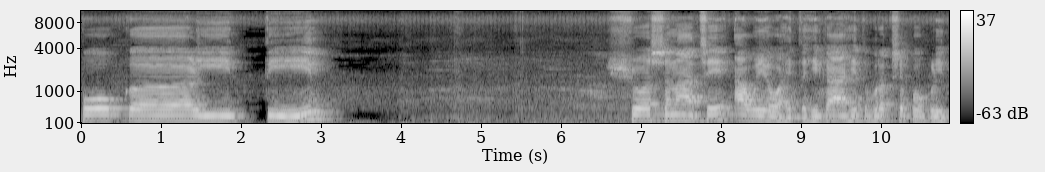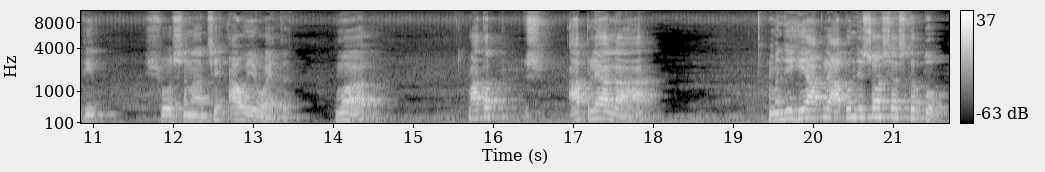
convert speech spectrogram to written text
पोकळीतील श्वसनाचे अवयव आहेत. हे काय आहेत? वृक्ष पोकळीतील श्वसनाचे अवयव आहेत. मग मग आता आपल्याला म्हणजे हे आपल्या आपण जे श्वासश्वास करतो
